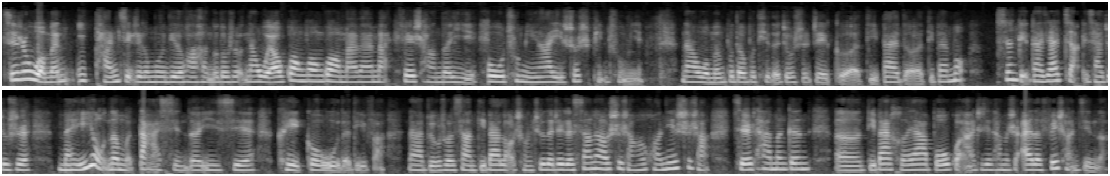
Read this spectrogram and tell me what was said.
其实我们一谈起这个目的的话，很多都是那我要逛逛逛，买买买，非常的以购物出名啊，以奢侈品出名。那我们不得不提的就是这个迪拜的迪拜梦。先给大家讲一下，就是没有那么大型的一些可以购物的地方。那比如说像迪拜老城区的这个香料市场和黄金市场，其实他们跟嗯迪拜河呀、博物馆啊这些他们是挨得非常近的。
